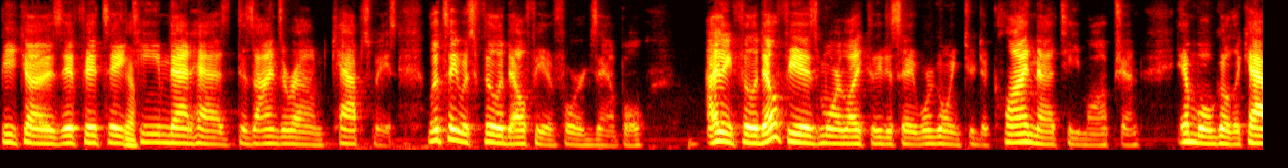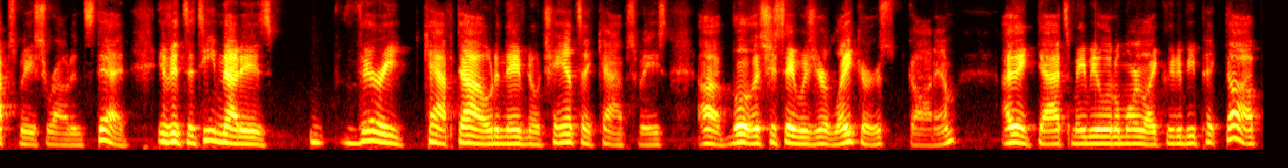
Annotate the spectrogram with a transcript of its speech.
Because if it's a yeah. team that has designs around cap space, let's say it was Philadelphia, for example, I think Philadelphia is more likely to say we're going to decline that team option and we'll go the cap space route instead. If it's a team that is very capped out and they have no chance at cap space, uh, well, let's just say it was your Lakers got him. I think that's maybe a little more likely to be picked up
